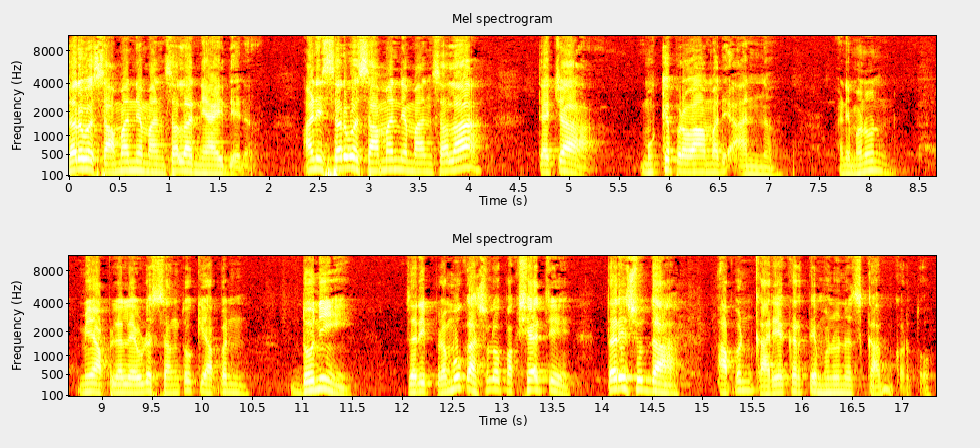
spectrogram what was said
सर्वसामान्य माणसाला न्याय देणं. आणि सर्वसामान्य माणसाला त्याच्या मुख्य प्रवाहामध्ये आणणं. आणि म्हणून मी आपल्याला एवढंच सांगतो की आपण दोन्ही जरी प्रमुख असलो पक्षाचे तरीसुद्धा आपण कार्यकर्ते म्हणूनच काम करतो.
